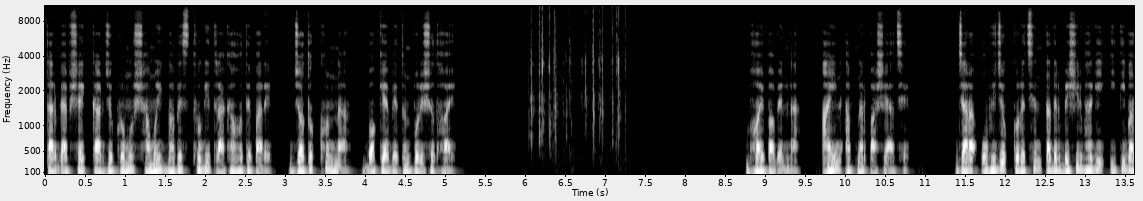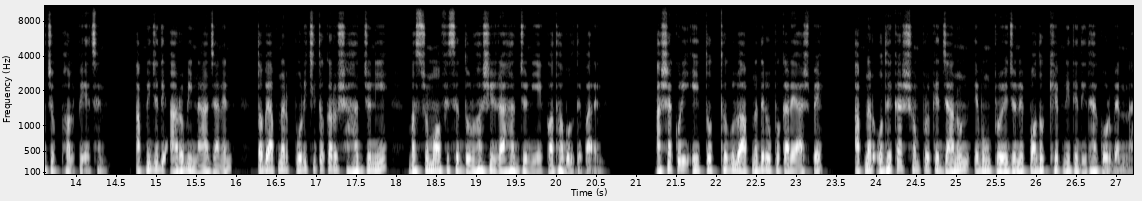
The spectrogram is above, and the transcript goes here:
তার ব্যবসায়িক কার্যক্রম সাময়িকভাবে স্থগিত রাখা হতে পারে। যতক্ষণ না বকেয়া বেতন পরিশোধ হয়। ভয় পাবেন না। আইন আপনার পাশে আছে। যারা অভিযোগ করেছেন তাদের বেশিরভাগই ইতিবাচক ফল পেয়েছেন। আপনি যদি আরবি না জানেন তবে আপনার পরিচিত কারও সাহায্য নিয়ে বা শ্রম অফিসের দুর্ভাষীর সাহায্য নিয়ে কথা বলতে পারেন। আশা করি এই তথ্যগুলো আপনাদের উপকারে আসবে। আপনার অধিকার সম্পর্কে জানুন এবং প্রয়োজনে পদক্ষেপ নিতে দ্বিধা করবেন না।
